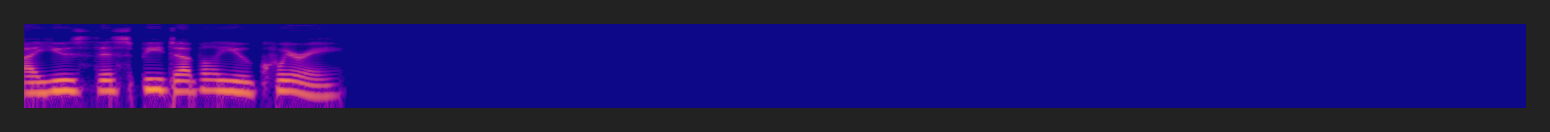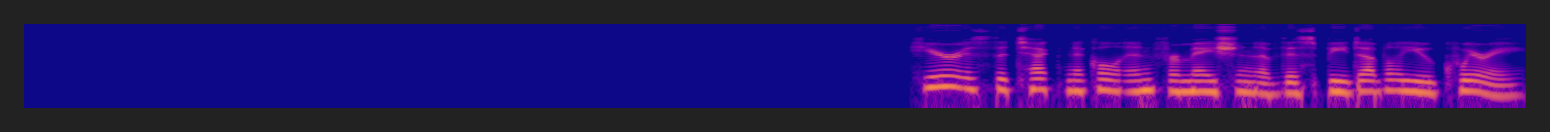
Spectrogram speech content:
I use this BW query. Here is the technical information of this BW query.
